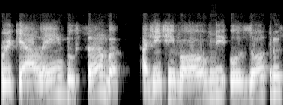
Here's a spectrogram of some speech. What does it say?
porque além do samba, a gente envolve os outros,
